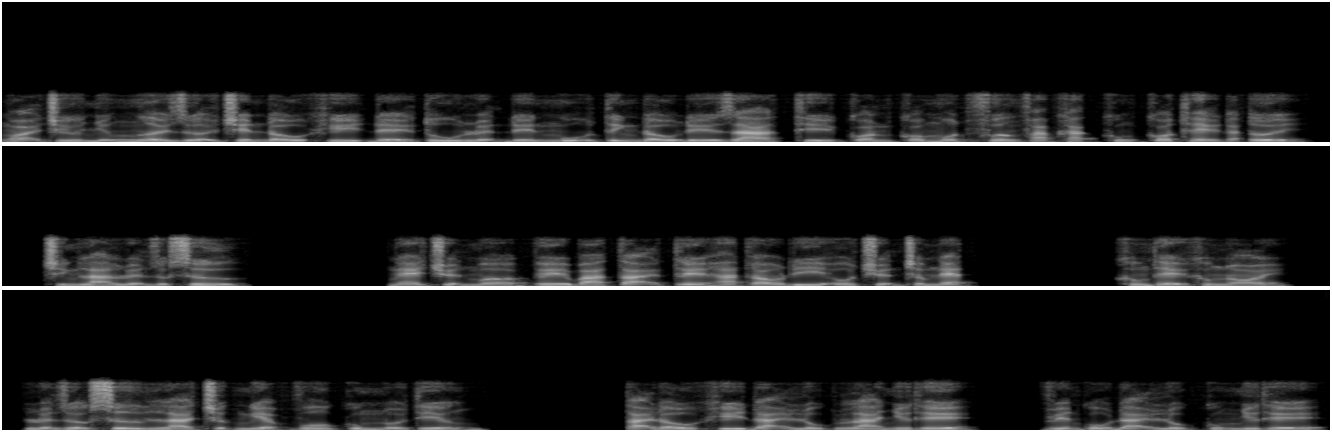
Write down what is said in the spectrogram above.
Ngoại trừ những người dựa trên đấu khí để tu luyện đến ngũ tinh đấu đế ra thì còn có một phương pháp khác cũng có thể đạt tới, chính là luyện dược sư. Nghe chuyện MP3 tại thaudio.net Không thể không nói, luyện dược sư là chức nghiệp vô cùng nổi tiếng. Tại đấu khí đại lục là như thế, viễn cổ đại lục cũng như thế.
